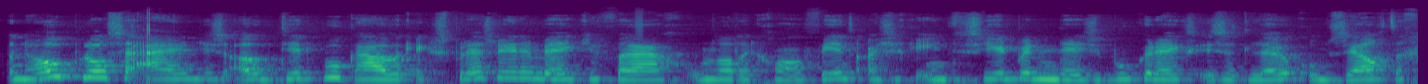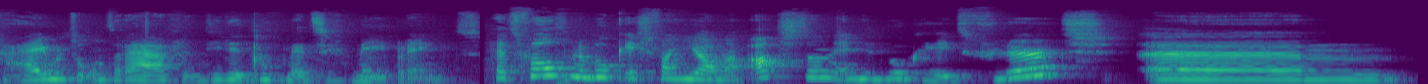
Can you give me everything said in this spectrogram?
een hoop losse eindjes. Ook dit boek hou ik expres weer een beetje vraag. Omdat ik gewoon vind, als je geïnteresseerd bent in deze boekenreeks, is het leuk om zelf de geheimen te ontrafelen die dit boek met zich meebrengt. Het volgende boek is van Janne Aston en dit boek heet Flirt. Um,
